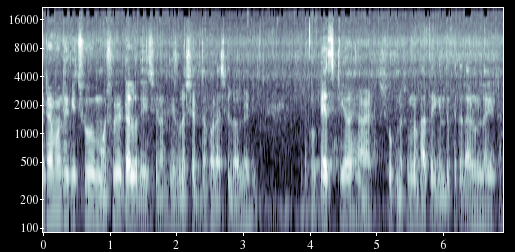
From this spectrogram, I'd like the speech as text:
এটার মধ্যে কিছু মসুরির ডালও দিয়েছিলাম, যেগুলো সেদ্ধ করা ছিল অলরেডি এটা খুব টেস্টি হয় আর শুকনো শুকনো ভাতে কিন্তু খেতে দারুণ লাগে এটা।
